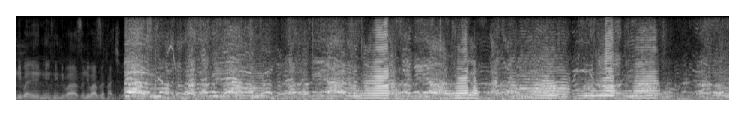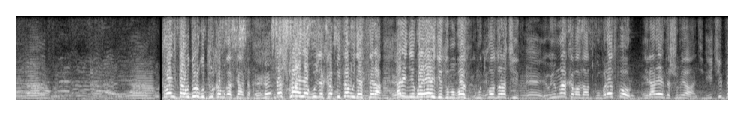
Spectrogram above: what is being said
Niba- eh, ni- ni- nibaze nibaze nta kibazo. Tubanyita buduru guturuka mu gasyata ndashwanyaguje kabisa bugesera hari ingingo yari yarigize umugozi umugozi uracitse uyu mwaka bazatwumva rero siporo irarenze shumi yanjye. Iyi kipe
